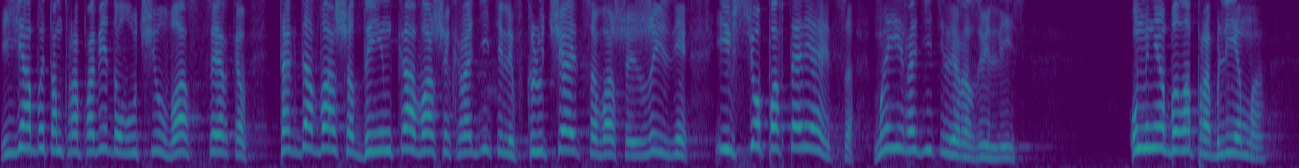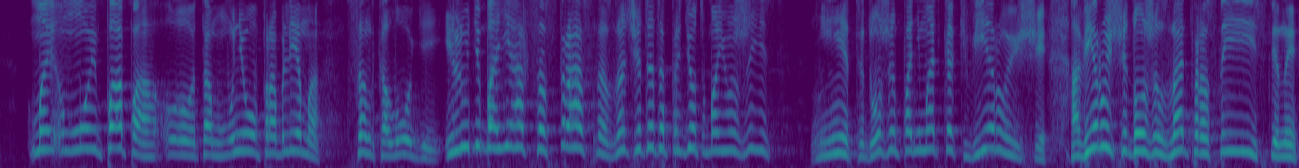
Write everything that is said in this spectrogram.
И я об этом проповедовал, учил вас, церковь. Тогда ваша ДНК ваших родителей включается в вашей жизни, и все повторяется. Мои родители развелись. У меня была проблема. Мой, мой папа, о, там, у него проблема с онкологией. И люди боятся страстно, значит, это придет в мою жизнь. Нет, ты должен понимать как верующий. А верующий должен знать простые истины,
